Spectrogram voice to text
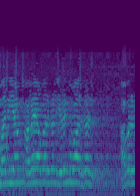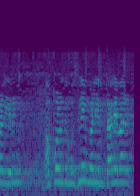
மரியம் அலை அவர்கள் இறங்குவார்கள். அவர்கள் அப்பொழுது முஸ்லிம்களின் தலைவர்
